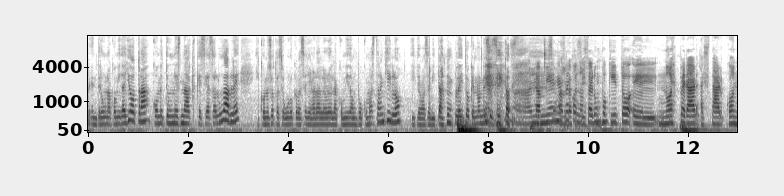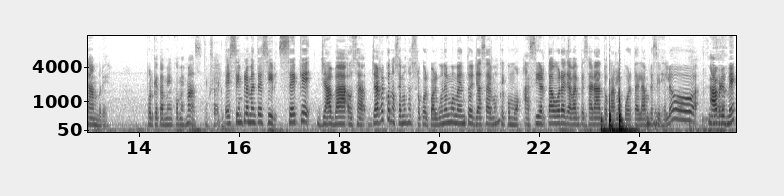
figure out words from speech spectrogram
entre una comida y otra. Cómete un snack que sea saludable y con eso te aseguro que vas a llegar a la hora de la comida un poco más tranquilo y te vas a evitar un pleito que no necesitas. También es reconocer un poquito el no esperar a estar con hambre, porque también comes más. Exacto. Es simplemente decir, sé que ya va, o sea, ya reconocemos nuestro cuerpo. Algún el momento ya sabemos que como a cierta hora ya va a empezar a tocar la puerta del hambre, decir, hello, ábreme.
